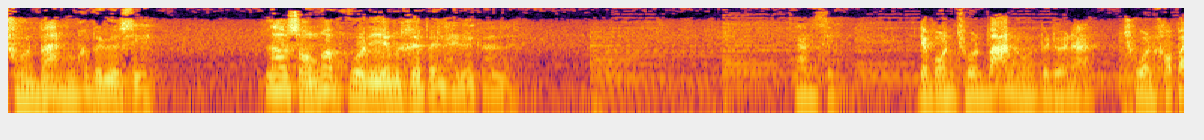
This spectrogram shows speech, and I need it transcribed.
ชวนบ้านนู้นเข้าไปด้วยสิ เราสองครอบครัวนี้ยังไม่เคยไปไหนด้วยกันเลย นั่นสิ เดี๋ยวบนชวนบ้านนู้นไปด้วยนะ ชวนเขาไป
